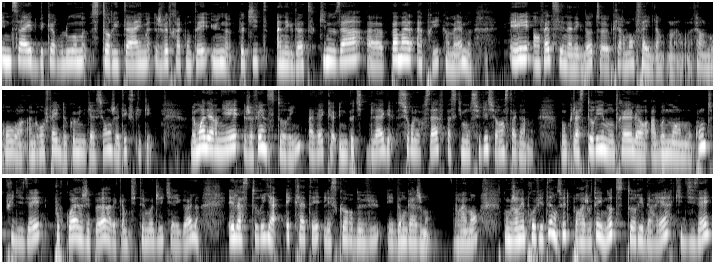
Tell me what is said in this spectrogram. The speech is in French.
Inside Baker Bloom Story Time, je vais te raconter une petite anecdote qui nous a euh, pas mal appris quand même. Et en fait, c'est une anecdote euh, clairement fail. Hein. On, a, fait un gros, un gros fail de communication, je vais t'expliquer. Le mois dernier, je fais une story avec une petite blague sur l'URSAF parce qu'ils m'ont suivi sur Instagram. Donc la story montrait leur abonnement à mon compte, puis disait pourquoi j'ai peur? avec un petit emoji qui rigole. Et la story a éclaté les scores de vues et d'engagement. Vraiment. Donc j'en ai profité ensuite pour ajouter une autre story derrière qui disait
